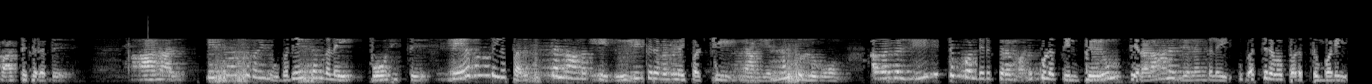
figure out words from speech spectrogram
காட்டுகிறது. ஆனால் பிசாசுகளின் உபதேசங்களை போதித்து தேவனுடைய பரிசுத்த நாமத்தை தூஷிக்கிறவர்களை பற்றி நாம் என்ன சொல்லுவோம்? அவர்கள் ஜீவித்துக் கொண்டிருக்கிற மனுக்குலத்தின் பெரும் திரளான ஜனங்களை உபத்திரவப்படுத்தும்படி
